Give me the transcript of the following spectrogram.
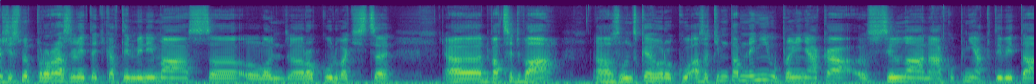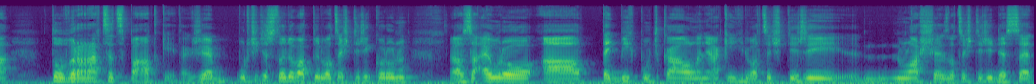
že jsme prorazili teďka ty minima z roku 2022 z loňského roku a zatím tam není úplně nějaká silná nákupní aktivita to vracet zpátky. Takže určitě sledovat tu 24 korun eh, za euro a teď bych počkal na nějakých 24,06, 24,10,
